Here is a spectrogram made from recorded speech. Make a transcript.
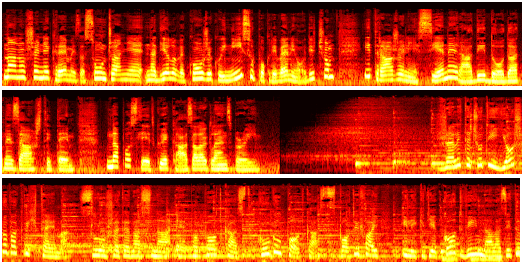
nanošenje kreme za sunčanje na dijelove kože koji nisu pokriveni odjećom i traženje sjene radi dodatne zaštite. Na posljedku je kazala Glansbury. Želite čuti još ovakvih tema? Slušajte nas na Apple Podcast, Google Podcast, Spotify ili gdje god vi nalazite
